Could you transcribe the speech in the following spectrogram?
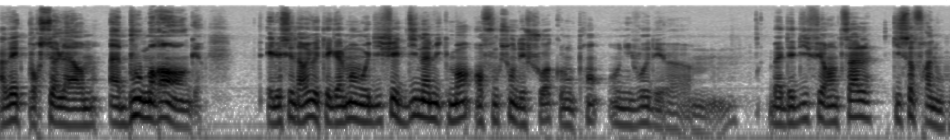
avec pour seule arme un boomerang. Et le scénario est également modifié dynamiquement en fonction des choix que l'on prend au niveau des, euh, bah, des différentes salles qui s'offrent à nous.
